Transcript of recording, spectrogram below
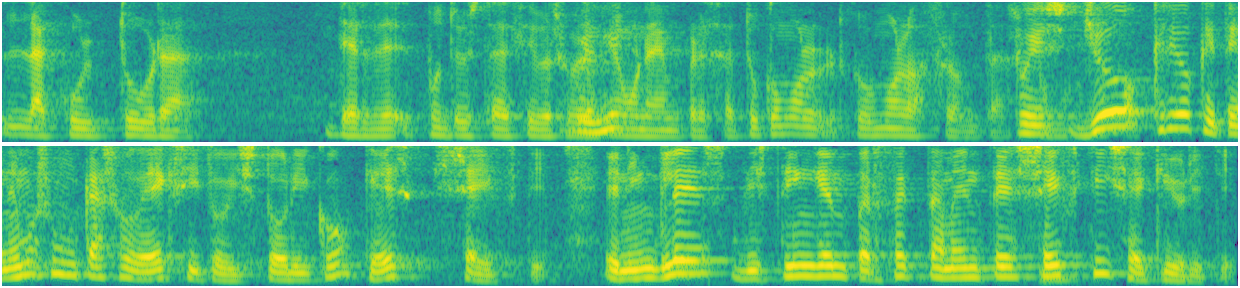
la cultura desde el punto de vista de ciberseguridad en una empresa? ¿Tú cómo, cómo lo afrontas? Pues yo creo que tenemos un caso de éxito histórico que es safety. En inglés distinguen perfectamente safety security.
